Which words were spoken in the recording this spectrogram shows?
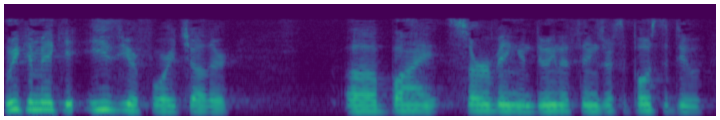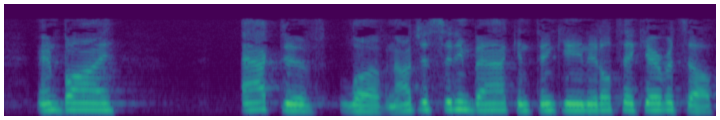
We can make it easier for each other uh, by serving and doing the things we're supposed to do, and by active love, not just sitting back and thinking it'll take care of itself,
